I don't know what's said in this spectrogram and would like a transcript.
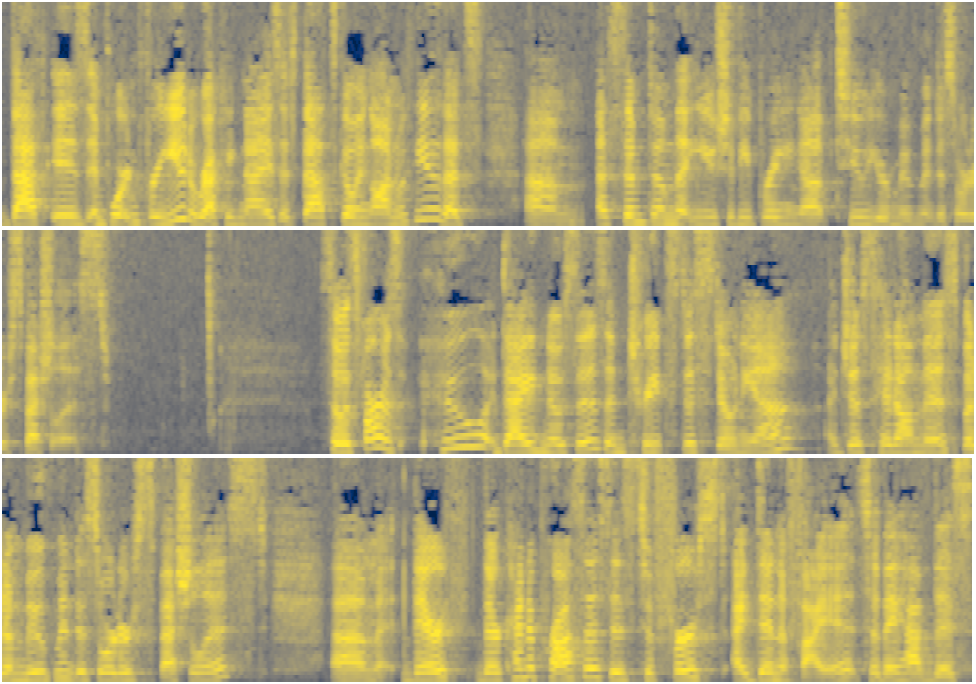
that is important for you to recognize if that's going on with you. That's um, a symptom that you should be bringing up to your movement disorder specialist. So, as far as who diagnoses and treats dystonia, I just hit on this, but a movement disorder specialist, um, their their kind of process is to first identify it. So they have this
